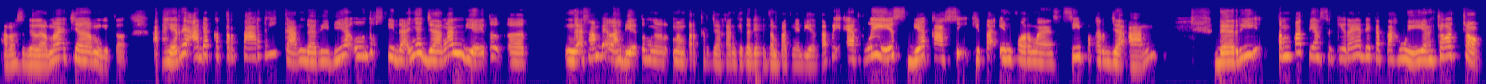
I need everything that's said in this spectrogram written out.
apa segala macam gitu. Akhirnya ada ketertarikan dari dia untuk setidaknya jangan dia itu uh, nggak sampai lah dia itu memperkerjakan kita di tempatnya dia, tapi at least dia kasih kita informasi pekerjaan dari tempat yang sekiranya diketahui yang cocok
